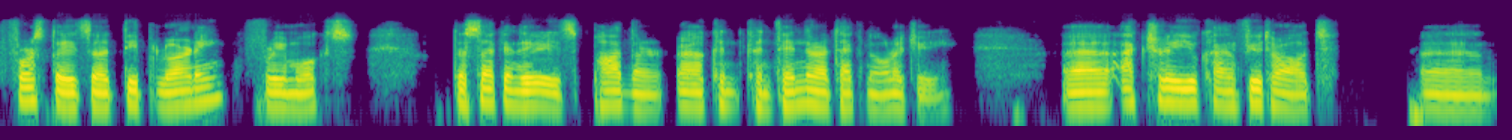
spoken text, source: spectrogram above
First is uh, deep learning frameworks. The second is partner uh, con container technology. Uh, actually, you can filter out um,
